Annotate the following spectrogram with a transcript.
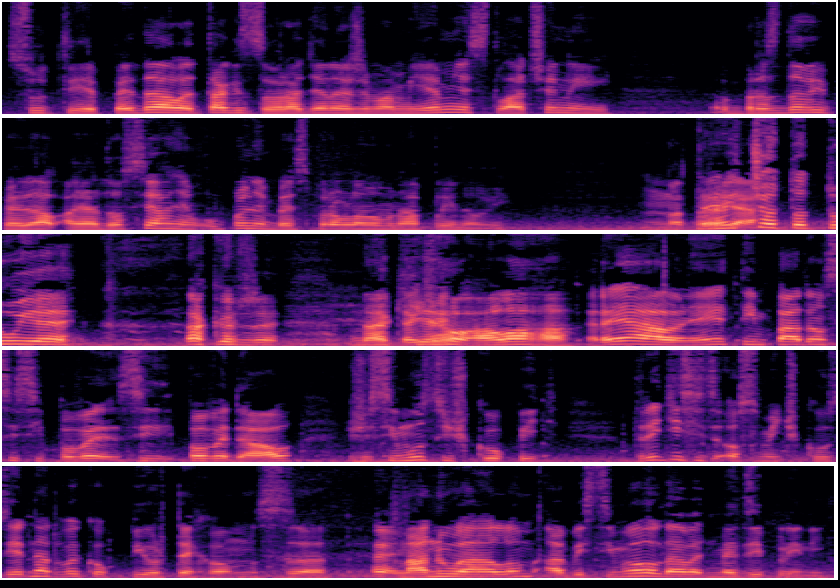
sú tie pedále tak zoradené, že mám jemne stlačený brzdový pedál a ja dosiahnem úplne bez problémov na plynový. No teda, Prečo to tu je? akože na Takže- kieho Allaha. reálne tým pádom si si, pove, si povedal, že si musíš kúpiť 3008 s 1.2 PureTechom s Hej. manuálom, aby si mohol dávať medziplyny.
